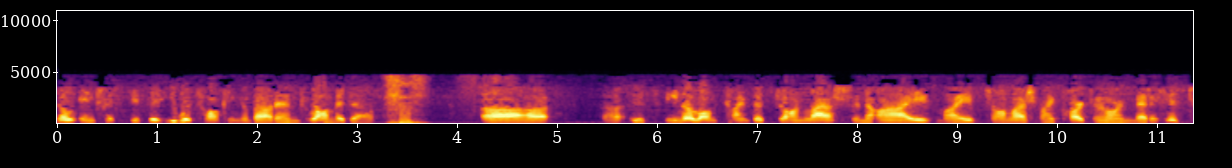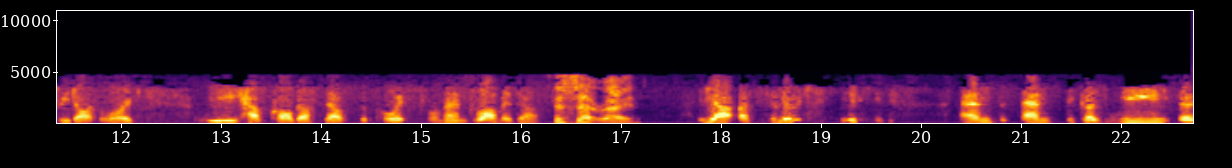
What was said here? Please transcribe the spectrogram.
so interested that you were talking about Andromeda. uh, uh, it's been a long time that John Lash and I, my John Lash, my partner on metahistory.org, we have called ourselves the poets from Andromeda. Is that right? Yeah, absolutely. and and because we uh,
